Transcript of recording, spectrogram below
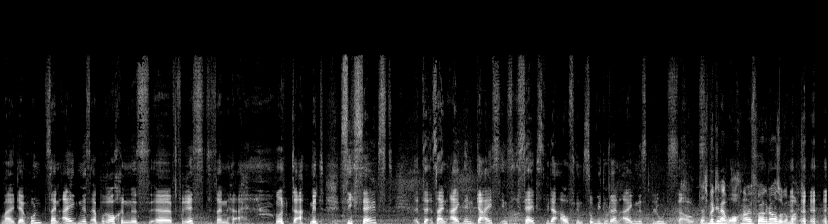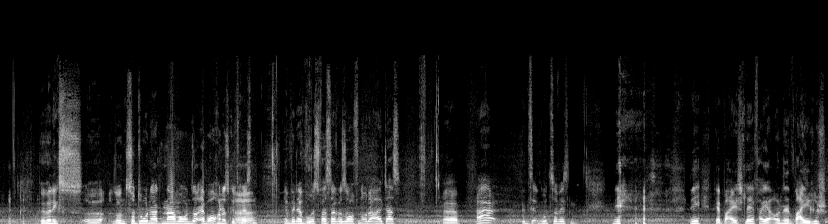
Weil der Hund sein eigenes Erbrochenes äh, frisst sein, und damit sich selbst, äh, seinen eigenen Geist in sich selbst wieder aufnimmt, so wie du dein eigenes Blut saugst. Das mit dem Erbrochen habe ich früher genauso gemacht. Wenn wir nichts äh, sonst zu tun hatten, haben wir unser Erbrochenes gefressen. Entweder Wurstwasser gesoffen oder halt das. Äh, ah, gut zu wissen. Nee, nee, der Beischläfer, ja auch eine bayerische,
